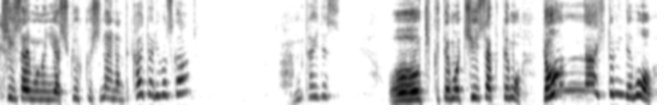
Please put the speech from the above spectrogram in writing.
小さいものには祝福しないなんて書いてありますか？反対です。大きくても小さくてもどんな人にでも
